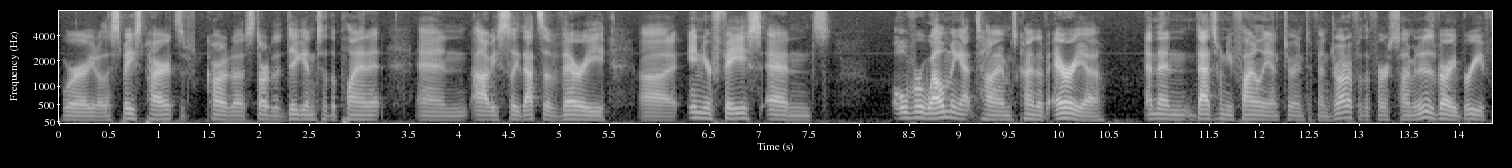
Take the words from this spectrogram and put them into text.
where you know the space pirates have started to dig into the planet and obviously that's a very uh, in your face and overwhelming at times kind of area and then that's when you finally enter into Phendrana for the first time. And it is very brief,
